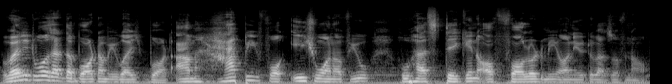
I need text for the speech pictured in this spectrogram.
When it was at the bottom you guys bought. I'm happy for each one of you who has taken or followed me on youtube as of now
